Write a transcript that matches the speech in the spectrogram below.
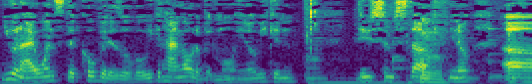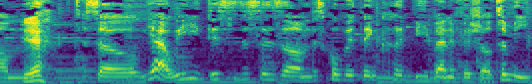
you and I, once the COVID is over, we can hang out a bit more. You know, we can do some stuff. You know, um, Yeah. so yeah, we this this is um this COVID thing could be beneficial to me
